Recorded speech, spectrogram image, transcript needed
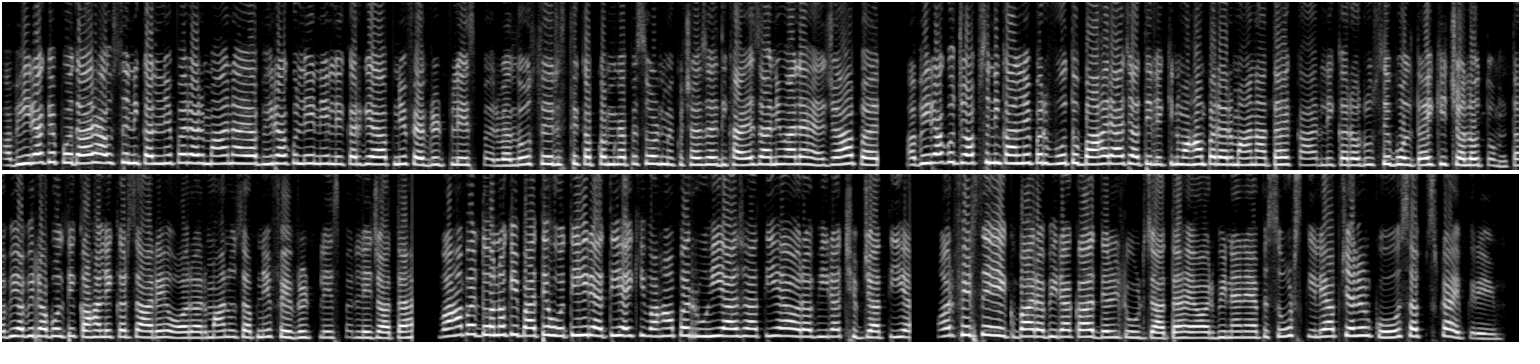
अभीरा के पोदार हाउस से निकलने पर अरमान आया। अभीरा को लेने लेकर गया अपने फेवरेट प्लेस पर। वेल दोस्तों रिश्ते कम एपिसोड में कुछ ऐसा दिखाया जाने वाला है, जहाँ पर अभीरा को जॉब से निकालने पर वो तो बाहर आ जाती, लेकिन वहाँ पर अरमान आता है कार लेकर और उससे बोलता है कि चलो तुम। तभी अभीरा बोलती, कहाँ लेकर जा रहे हो? और अरमान उसे अपने फेवरेट प्लेस पर ले जाता है। वहाँ पर दोनों की बातें होती ही रहती है कि वहाँ पर रूही आ जाती है और अभीरा छिप जाती है। और फिर से एक बार अभीरा का दिल टूट जाता है और भी नए नए एपिसोड्स के लिए आप चैनल को सब्सक्राइब करें।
